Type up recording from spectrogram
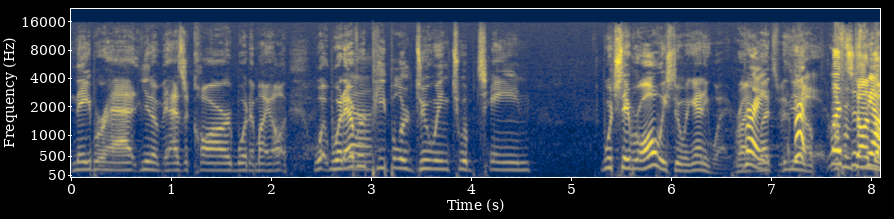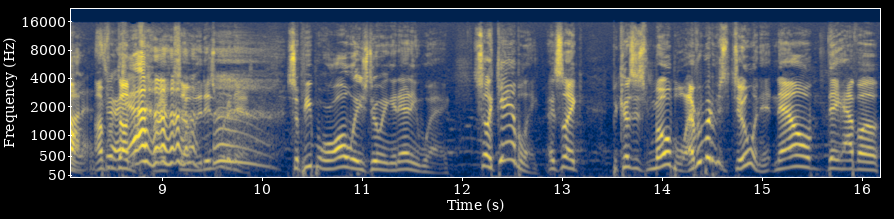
neighbor had, you know, has a card. What am I? wha- Whatever Yeah. people are doing to obtain which they were always doing anyway, right? Right, Let's, you right. Know, Let's I'm from be Dundalk. honest, I'm from right. Dundalk, right? So it is what it is. So people were always doing it anyway. So like gambling, it's like because it's mobile, everybody was doing it. Now they have a,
